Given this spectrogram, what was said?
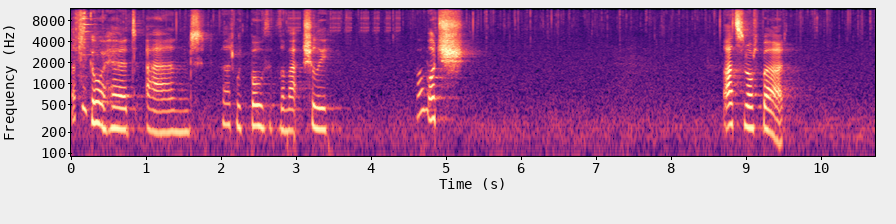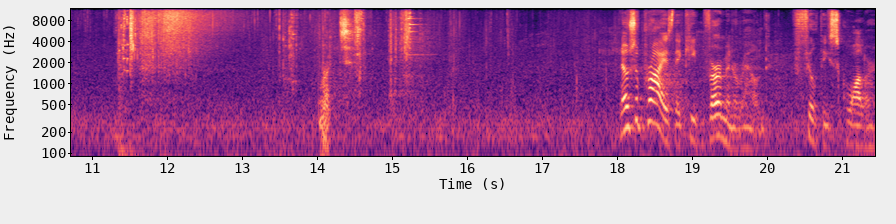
Let me go ahead and do that with both of them actually. How much? That's not bad. Right. No surprise they keep vermin around. Filthy squalor.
